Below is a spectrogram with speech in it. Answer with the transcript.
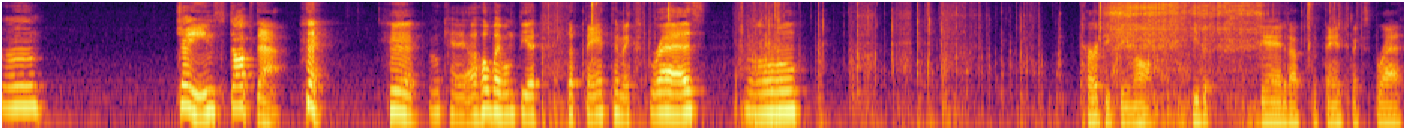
Um. James, stop that. okay, I hope I won't be a, the Phantom Express. Oh. Percy seem off. Keep it scared about the Phantom Express.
